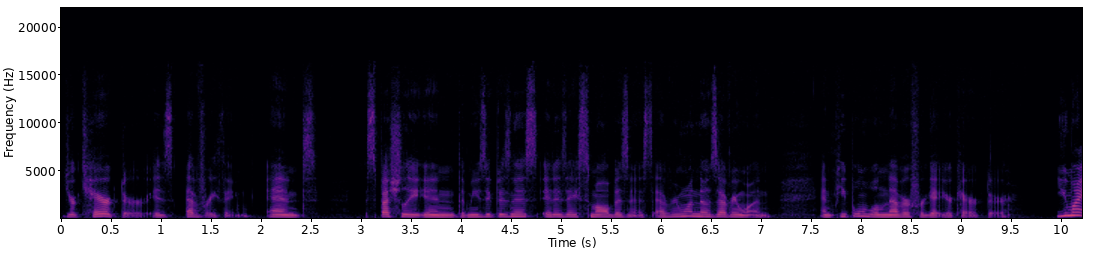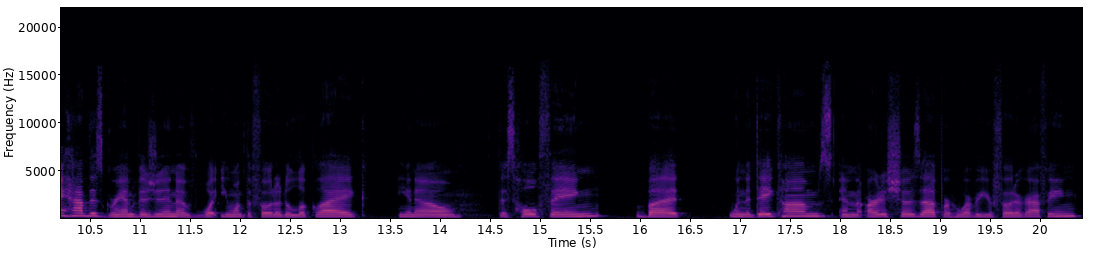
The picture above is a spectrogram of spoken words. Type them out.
your character is everything. And especially in the music business, it is a small business. Everyone knows everyone, and people will never forget your character. You might have this grand vision of what you want the photo to look like, you know, this whole thing, but when the day comes and the artist shows up or whoever you're photographing,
